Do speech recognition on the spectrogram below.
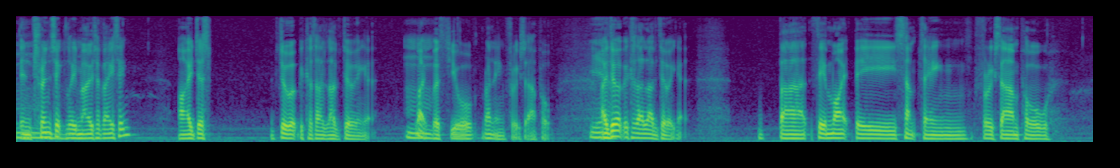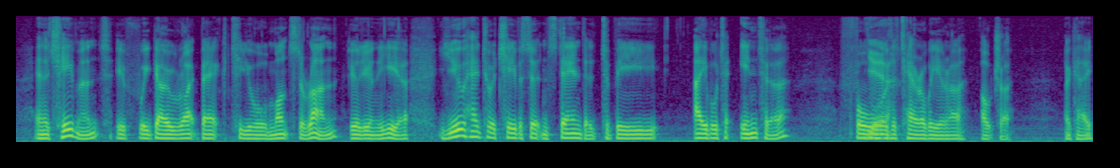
Mm. intrinsically motivating, I just do it because I love doing it. Like Mm. with your running, for example. Yeah. I do it because I love doing it. But there might be something, for example, an achievement. If we go right back to your monster run earlier in the year, you had to achieve a certain standard to be able to enter for Yeah. the Tarawera Ultra. Okay.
